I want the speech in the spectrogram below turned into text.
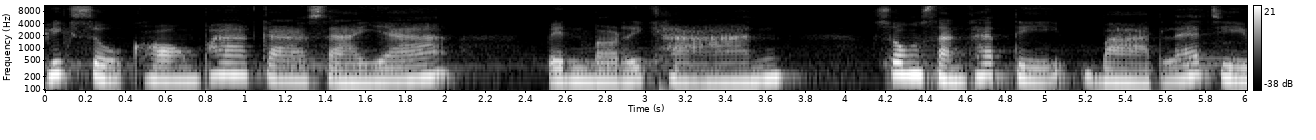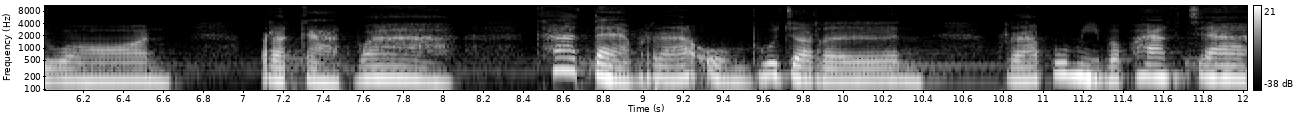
ภิกษุของผ้ากาสายะ เป็นบริขาร ทรงสังคติบาทและจีวร ประกาศว่า ข้าแต่พระองค์ผู้เจริญ พระผู้มีพระภาคเจ้า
